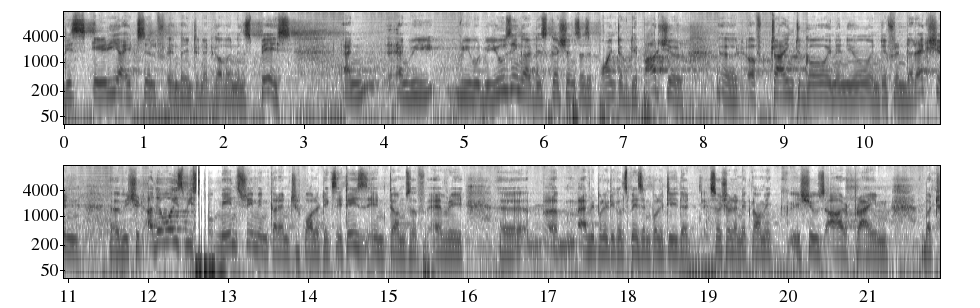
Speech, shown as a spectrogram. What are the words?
this area itself in the internet governance space. And and we we would be using our discussions as a point of departure uh, of trying to go in a new and different direction uh, we should otherwise be so mainstream in current politics. It is in terms of every uh, um, every political space and polity that social and economic issues are prime. But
